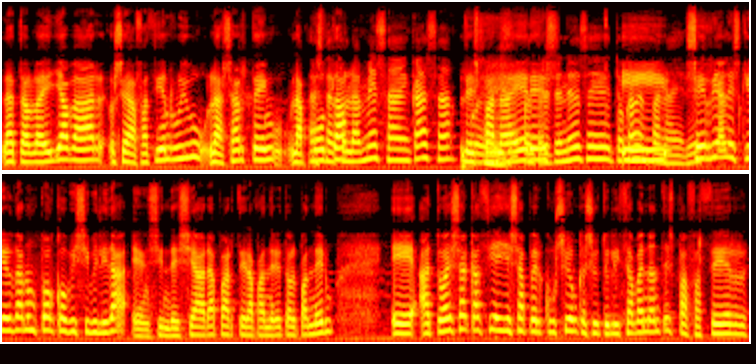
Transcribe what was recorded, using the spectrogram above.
la tabla de llavar, o sea, hacían ruido, la sartén, la Hasta pota. con la mesa en casa, Les pues, panaderes. para entretenerse, tocaban y panaderes. Seis Reales quiere dar un poco visibilidad, en, sin desear aparte la pandereta o el pandero, eh, a toda esa cacía y esa percusión que se utilizaban antes para hacer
